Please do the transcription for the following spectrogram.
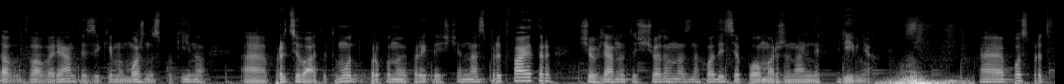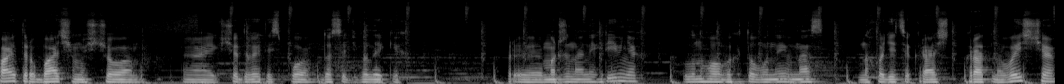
дав два варіанти, з якими можна спокійно е, працювати. Тому пропоную перейти ще на Spreadfighter, щоб глянути, що там у нас знаходиться по маржинальних рівнях. Е, по Spreadfighter бачимо, що е, якщо дивитись по досить великих е, маржинальних рівнях лонгових, то вони в нас знаходяться кратно вище.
